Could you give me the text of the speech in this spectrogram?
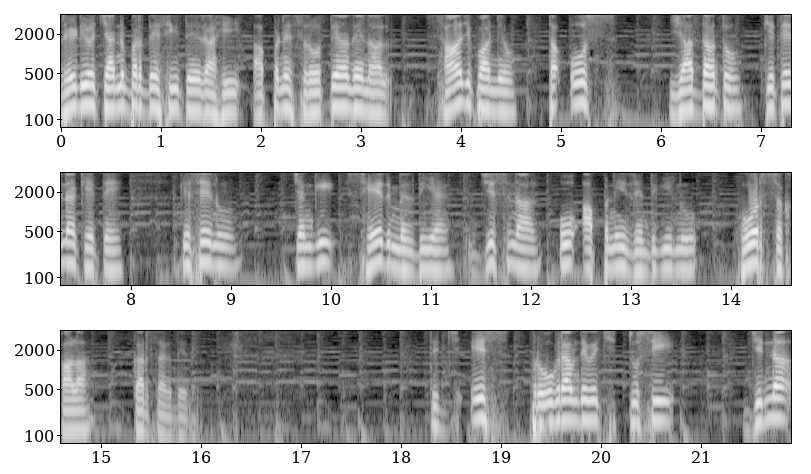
ਰੇਡੀਓ ਚੰਨ ਪਰਦੇਸੀ ਤੇ ਰਾਹੀ ਆਪਣੇ ਸਰੋਤਿਆਂ ਦੇ ਨਾਲ ਸਾਂਝ ਪਾਉਂਦੇ ਹੋ ਤਾਂ ਉਸ ਯਾਦਾਂ ਤੋਂ ਕਿਤੇ ਨਾ ਕਿਤੇ ਕਿਸੇ ਨੂੰ ਚੰਗੀ ਸੇਧ ਮਿਲਦੀ ਹੈ, ਜਿਸ ਨਾਲ ਉਹ ਆਪਣੀ ਜ਼ਿੰਦਗੀ ਨੂੰ ਹੋਰ ਸੁਖਾਲਾ ਕਰ ਸਕਦੇ ਨੇ। ਤੇ ਇਸ ਪ੍ਰੋਗਰਾਮ ਦੇ ਵਿੱਚ ਤੁਸੀਂ ਜਿੰਨਾ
